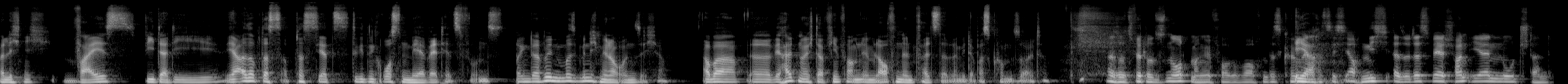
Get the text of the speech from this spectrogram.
weil ich nicht weiß, wie da die, ja, also ob das, ob das jetzt den großen Mehrwert jetzt für uns bringt. Da bin, bin ich mir noch unsicher. Aber äh, wir halten euch da auf jeden Fall am Laufenden, falls da dann wieder was kommen sollte. Also sonst wird uns Notmangel vorgeworfen. Das können wir tatsächlich auch nicht. Also das wäre schon eher ein Notstand.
